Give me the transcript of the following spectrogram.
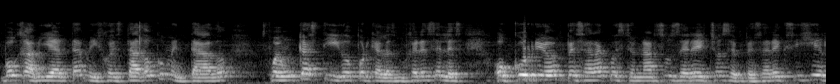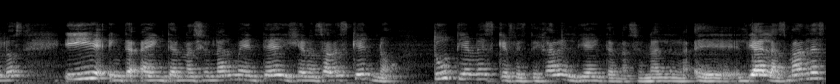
boca abierta. Me dijo, está documentado. Fue un castigo porque a las mujeres se les ocurrió empezar a cuestionar sus derechos, empezar a exigirlos. Y e internacionalmente dijeron, ¿sabes qué? No tú tienes que festejar el Día Internacional, eh, el Día de las Madres,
